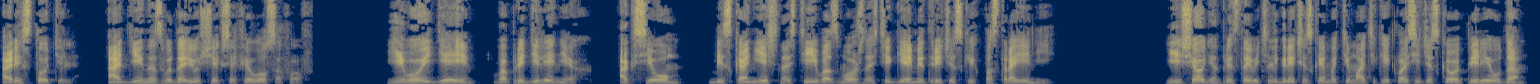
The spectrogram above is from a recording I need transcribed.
Аристотель, один из выдающихся философов. Его идеи в определениях, аксиом, бесконечности и возможности геометрических построений. Еще один представитель греческой математики классического периода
